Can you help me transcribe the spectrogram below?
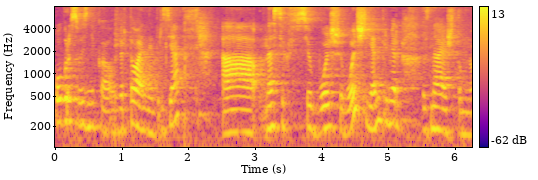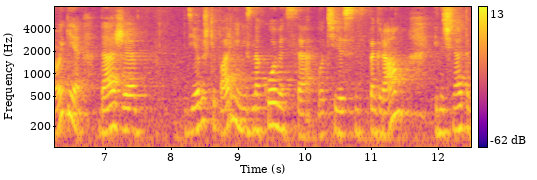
образ возникал. Виртуальные друзья. А у нас их все больше и больше. Я, например, знаю, что многие даже девушки, парни не знакомятся вот через Инстаграм и начинают там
